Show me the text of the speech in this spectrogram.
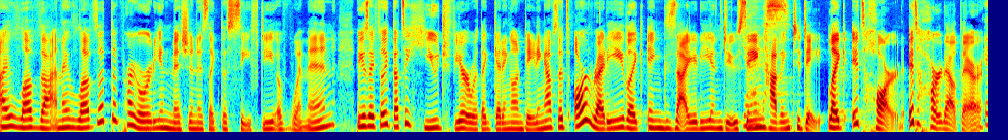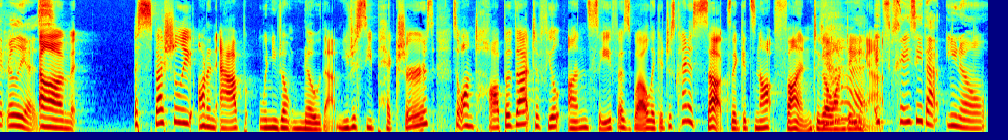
I love that. And I love that the priority and mission is like the safety of women because I feel like that's a huge fear with like getting on dating apps. It's already like anxiety inducing Yes. having to date. Like it's hard. It's hard out there. It really is. um especially on an app when you don't know them. You just see pictures. So on top of that to feel unsafe as well like it just kind of sucks. Like it's not fun to go on dating Yeah, apps. It's crazy that, you know,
